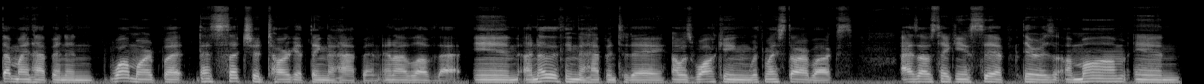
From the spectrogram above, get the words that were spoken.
That might happen in Walmart, but that's such a Target thing to happen. And I love that. And another thing that happened today, I was walking with my Starbucks. As I was taking a sip, there was a mom and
